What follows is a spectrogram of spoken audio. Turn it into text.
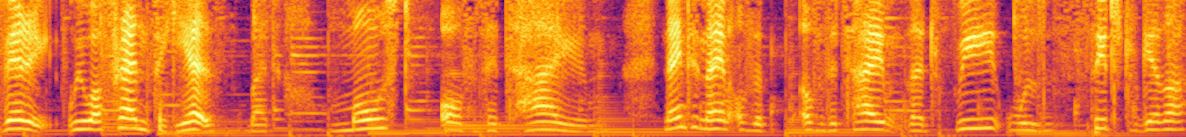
very we were friends yes but most of the time. 99 of the of the time that we would sit together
